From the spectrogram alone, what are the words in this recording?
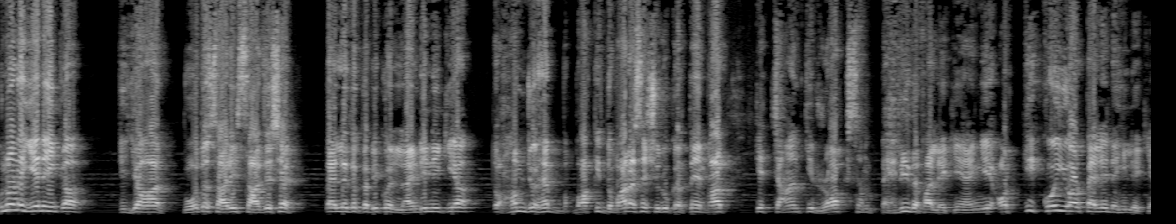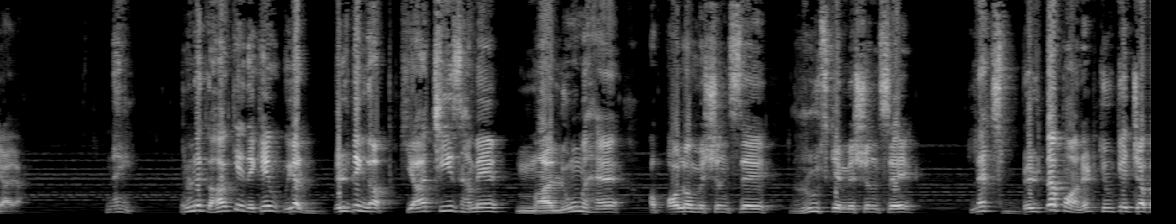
انہوں نے یہ نہیں کہا کہ یار وہ تو ساری سازش ہے پہلے تو کبھی کوئی لینڈ ہی نہیں کیا، تو ہم جو ہے باقی دوبارہ سے شروع کرتے ہیں بات کہ چاند کی راکس ہم پہلی دفعہ لے کے آئیں گے اور کی کوئی اور پہلے نہیں لے کے آیا۔ نہیں، انہوں نے کہا کہ دیکھیں وی آر بلڈنگ اپ کیا چیز ہمیں معلوم ہے اپولو مشن سے روس کے مشن سے؟ Let's build up on it کیونکہ جب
